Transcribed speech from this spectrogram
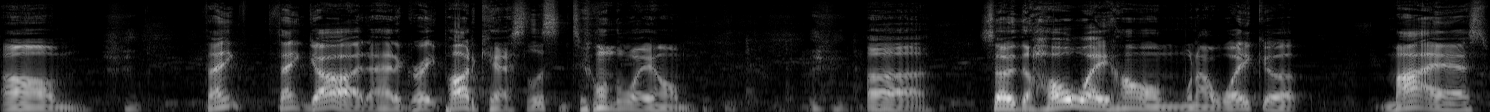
Um, thank thank God I had a great podcast to listen to on the way home. Uh, so the whole way home, when I wake up, my ass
